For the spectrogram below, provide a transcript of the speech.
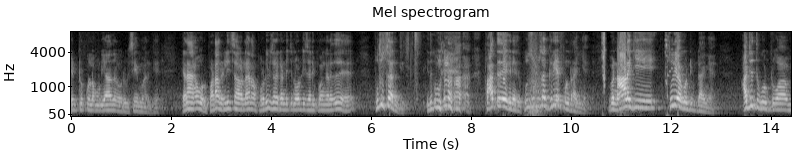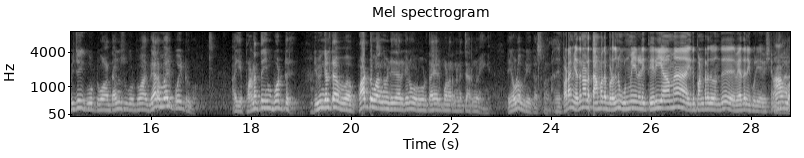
ஏற்றுக்கொள்ள முடியாத ஒரு விஷயமா இருக்குது ஏன்னா ஒரு படம் ரிலீஸ் ஆகலை நான் ப்ரொடியூசரை கண்டித்து நோட்டீஸ் அடிப்பேங்கிறது புதுசாக இருக்குது இதுக்கு முன்னாடி நான் பார்த்ததே கிடையாது. புதுசு புதுசாக க்ரியேட் பண்ணுறாங்க இப்போ நாளைக்கு சூர்யா கொட்டி விட்டாங்க அஜித் கூட்டுவான் விஜய் கூட்டுவான் தனுஷ் கூட்டுவான் அது வேறு மாதிரி போயிட்டுருக்கும். அது பணத்தையும் போட்டு இவங்கள்ட்ட பாட்டு வாங்க வேண்டியதாக இருக்குன்னு ஒரு ஒரு தயாரிப்பாளர் நினச்சாருன்னு வைங்க. எவ்வளோ பெரிய கஷ்டம் அது? படம் எதனால் தாமதப்படுதுன்னு உண்மை நிலை தெரியாமல் இது பண்ணுறது வந்து வேதனைக்குரிய விஷயம். ஆமா,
